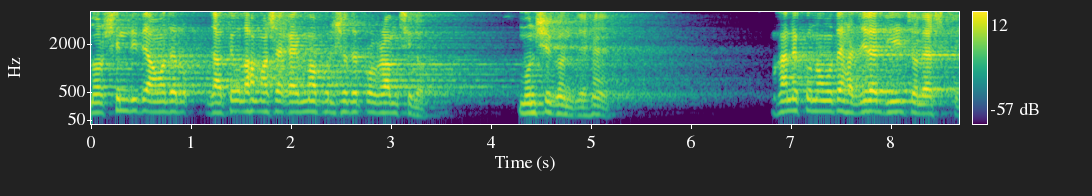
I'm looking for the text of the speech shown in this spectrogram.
নরসিংদীতে আমাদের জাতীয় উলামা শাখা পরিষদের প্রোগ্রাম ছিল, মুন্সীগঞ্জে হ্যাঁ। ওখানে কোনো মতে হাজিরা দিয়েই চলে আসছে।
